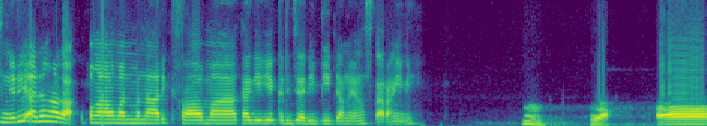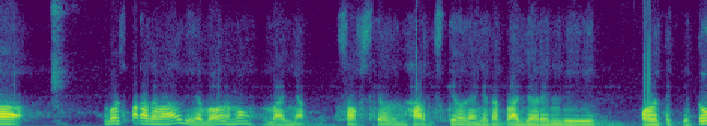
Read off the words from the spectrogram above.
sendiri ada nggak kak pengalaman menarik selama KGG kerja di bidang yang sekarang ini? Hmm ya uh, gue sepakat sama Aldi ya bahwa memang banyak soft skill dan hard skill yang kita pelajarin di politik itu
